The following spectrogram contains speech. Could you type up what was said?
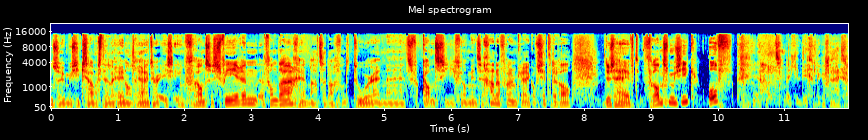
Onze muzieksamensteller Renald Ruiter is in Franse sferen vandaag. Hè, laatste dag van de tour en eh, het is vakantie. Veel mensen gaan naar Frankrijk of zitten er al. Dus hij heeft Franse muziek of, ja het is een beetje dichtelijke vrijheid,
